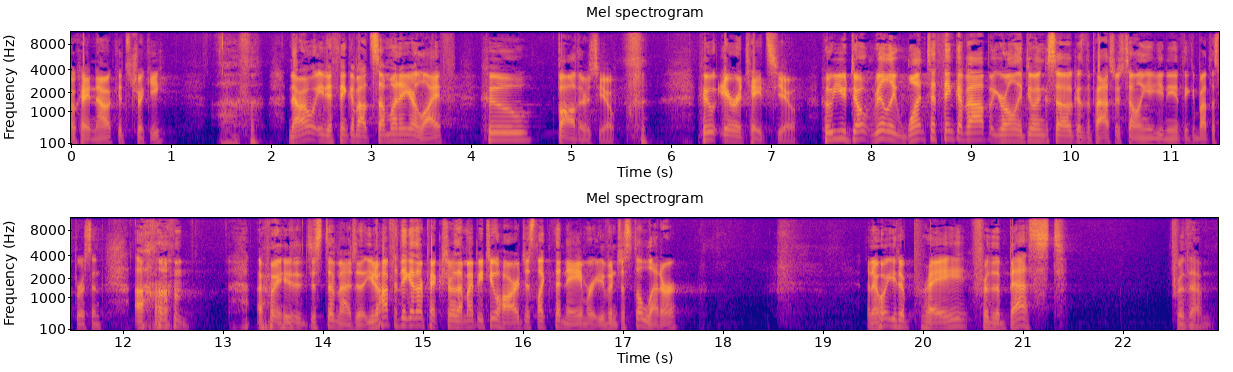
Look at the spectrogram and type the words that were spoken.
Okay, now it gets tricky. Uh, now I want you to think about someone in your life who bothers you, who irritates you, who you don't really want to think about, but you're only doing so because the pastor's telling you you need to think about this person. Um, I want you to just imagine that. You don't have to think of their picture, that might be too hard, just like the name or even just a letter. And I want you to pray for the best for them.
